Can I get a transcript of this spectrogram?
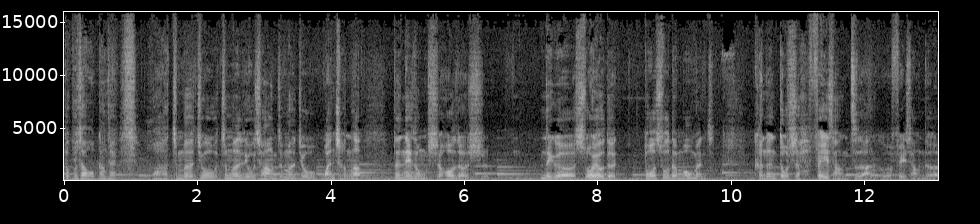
都不知道我刚才，哇，怎么就这么流畅，这么就完成了的那种时候的是，那个所有的多数的 moment，可能都是非常自然和非常的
